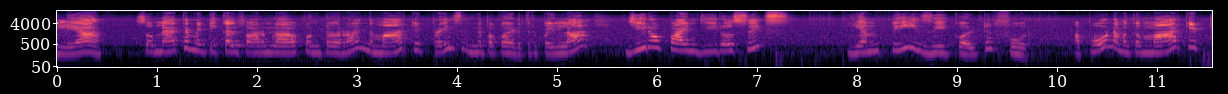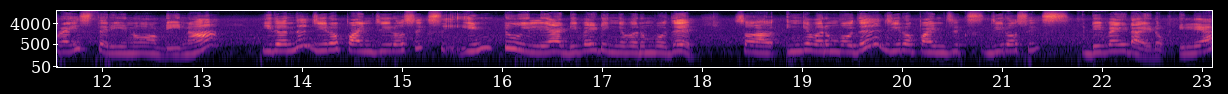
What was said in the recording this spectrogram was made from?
இல்லையா? ஸோ மேத்தமெட்டிக்கல் ஃபார்முலாவாக கொண்டு வரோம் இந்த மார்க்கெட் ப்ரைஸ் இந்த பக்கம் எடுத்துகிட்டு போயிடலாம். Zero point zero six MP is equal to four அப்போது நமக்கு மார்க்கெட் ப்ரைஸ் தெரியணும் அப்படின்னா இது வந்து zero point zero six into இல்லையா? டிவைடு இங்கே வரும்போது. ஸோ இங்கே வரும்போது zero point six zero six divide ஆகிடும் இல்லையா?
